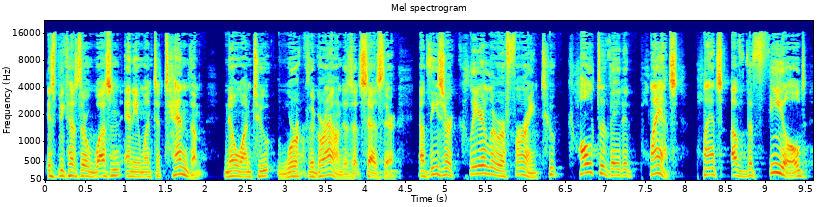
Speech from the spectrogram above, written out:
is because there wasn't anyone to tend them, no one to work the ground, as it says there. Now, these are clearly referring to cultivated plants, plants of the field,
